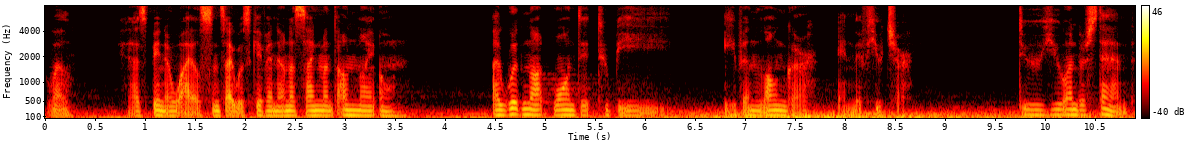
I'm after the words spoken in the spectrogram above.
well, it has been a while since I was given an assignment on my own. I would not want it to be even longer in the future. Do you understand?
